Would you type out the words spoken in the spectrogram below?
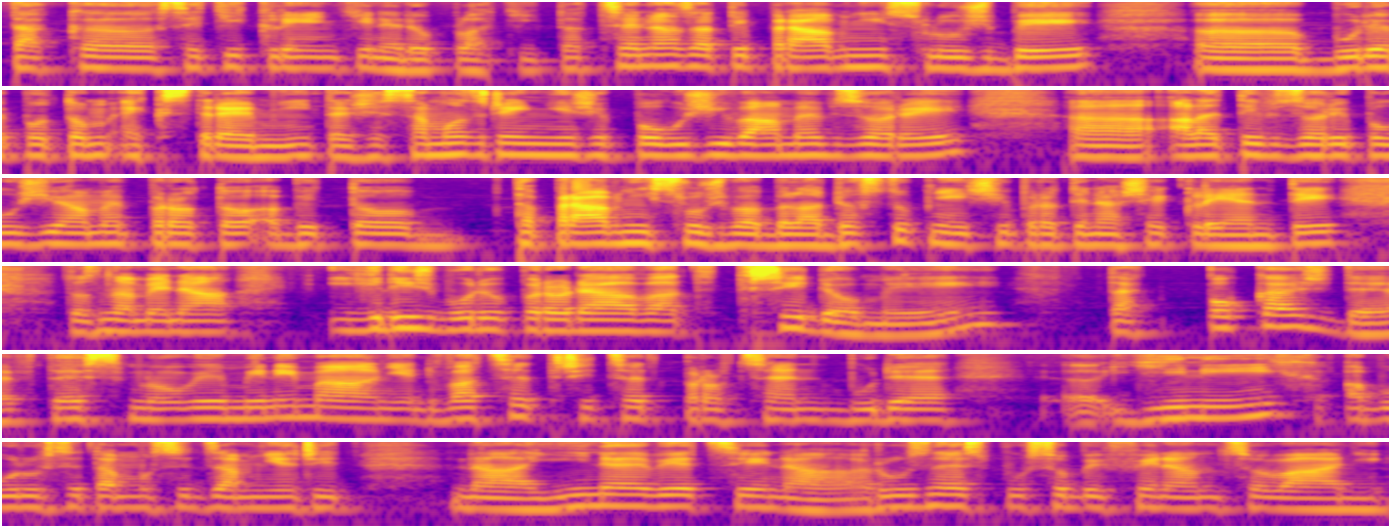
tak uh, se ti klienti nedoplatí. Ta cena za ty právní služby bude potom extrémní, takže samozřejmě, že používáme vzory, ale ty vzory používáme proto, aby to, ta právní služba byla dostupnější pro ty naše klienty. To znamená, i když budu prodávat tři domy, tak pokaždé v té smlouvě minimálně 20-30% bude e, jiných a budu se tam muset zaměřit na jiné věci, na různé způsoby financování,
